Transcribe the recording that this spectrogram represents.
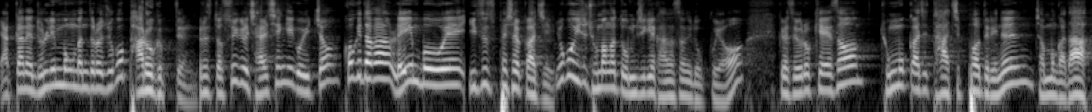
약간의 눌림목 만들어주고 바로 급등. 그래서 또 수익을 잘 챙기고 있죠. 거기다가 레인보우의 이수 스페셜까지 요거 이제 조만간 또 움직일 가능성이 높고요. 그래서 이렇게 해서 종목까지 다 짚어드리는 전문가다.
